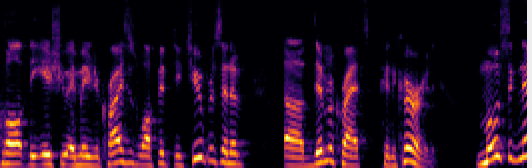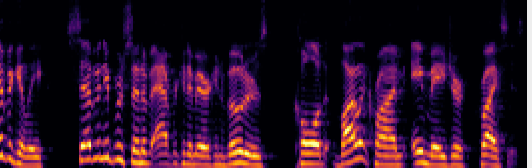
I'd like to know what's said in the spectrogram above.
called the issue a major crisis, while 52% of uh, Democrats concurred. Most significantly, 70% of African American voters called violent crime a major crisis.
